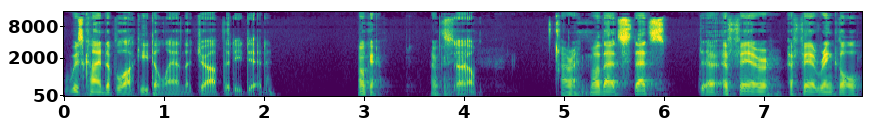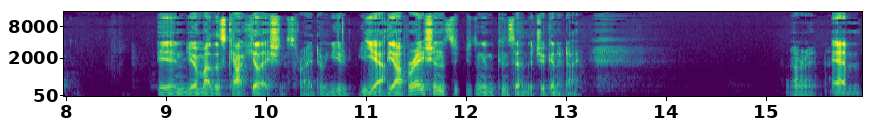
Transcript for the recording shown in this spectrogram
was kind of lucky to land the job that he did. Okay. Okay. So, All right. Well, that's that's a fair a fair wrinkle in your mother's calculations, right? I mean, you, you Yeah. the operations, you're concerned that you're going to die. All right. and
